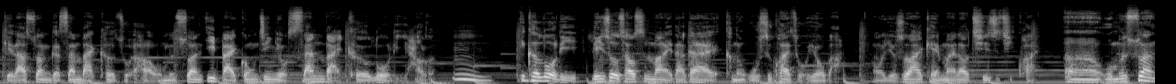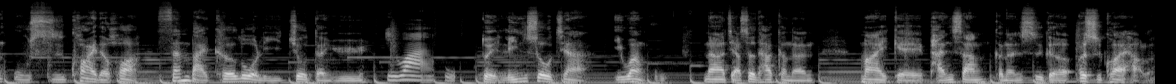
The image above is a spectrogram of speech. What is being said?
给它算个三百克左右，好，我们算一百公斤有三百颗洛梨好了。嗯，一颗洛梨零售超市卖大概可能五十块左右吧。哦，有时候还可以卖到七十几块。呃，我们算五十块的话，三百颗洛梨就等于一万五。对，零售价一万五。那假设它可能。卖给盘商可能是个二十块好了，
